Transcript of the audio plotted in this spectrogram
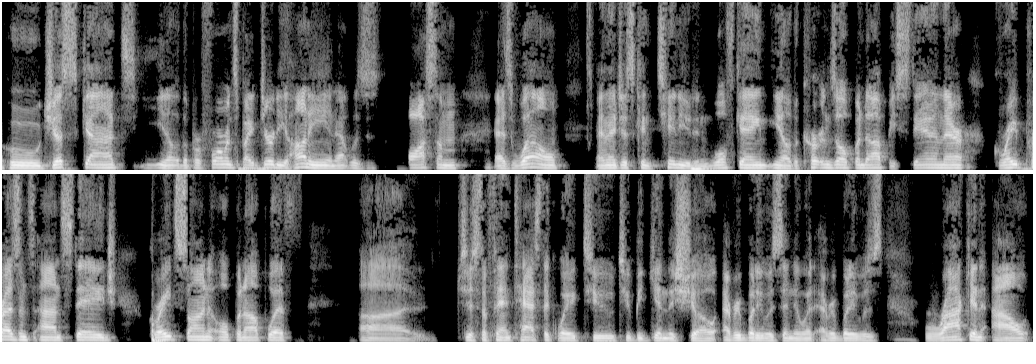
who just got, you know, the performance by Dirty Honey and that was awesome as well. And then just continued and Wolfgang, you know, the curtains opened up. He's standing there, great presence on stage, great song to open up with. Uh, just a fantastic way to to begin the show. Everybody was into it. Everybody was rocking out,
